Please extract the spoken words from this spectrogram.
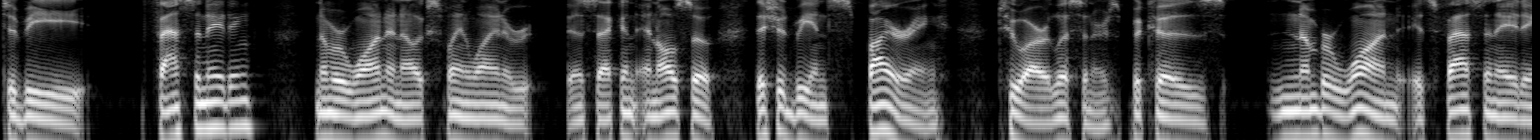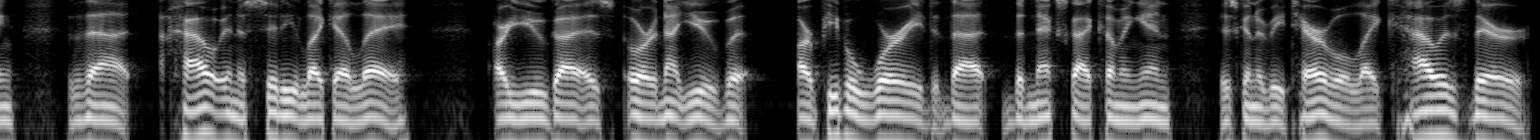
to be fascinating, number one, and I'll explain why in a, in a second. And also, this should be inspiring to our listeners because, number one, it's fascinating that how in a city like LA, are you guys, or not you, but are people worried that the next guy coming in is going to be terrible? Like, how is there,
